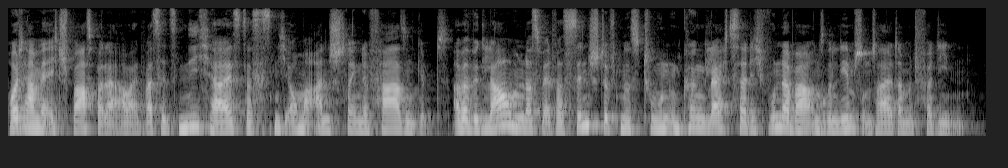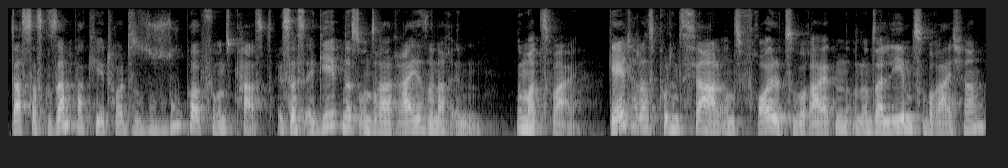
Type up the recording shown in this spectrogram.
Heute haben wir echt Spaß bei der Arbeit, was jetzt nicht heißt, dass es nicht auch mal anstrengende Phasen gibt. Aber wir glauben, dass wir etwas Sinnstiftendes tun und können gleichzeitig wunderbar unseren Lebensunterhalt damit verdienen. Dass das Gesamtpaket heute so super für uns passt, ist das Ergebnis unserer Reise nach innen. Nummer zwei. Geld hat das Potenzial, uns Freude zu bereiten und unser Leben zu bereichern,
